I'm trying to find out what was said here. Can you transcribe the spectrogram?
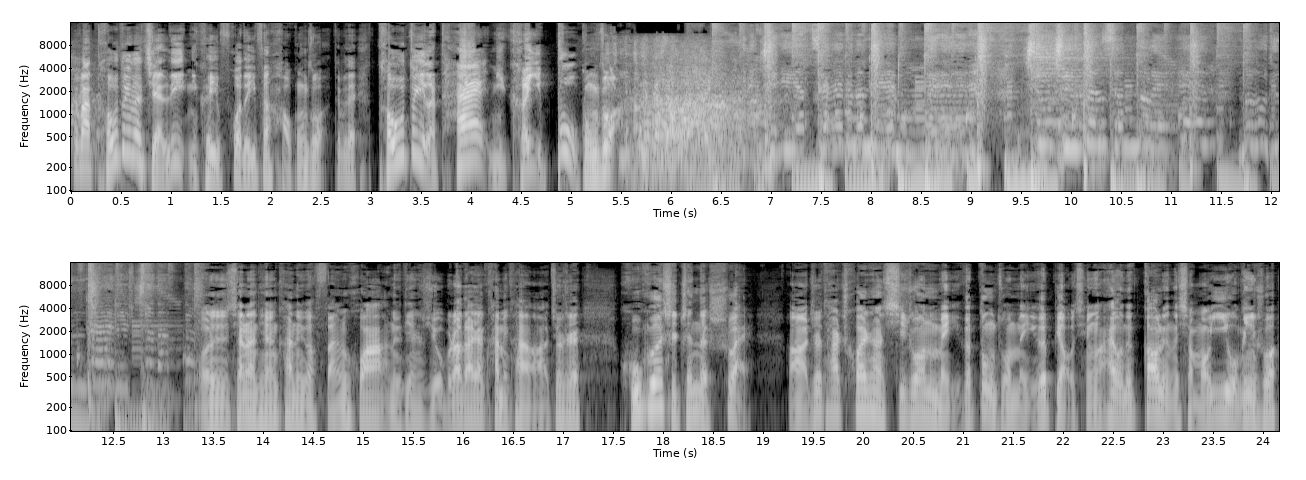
对吧？投对了简历，你可以获得一份好工作，对不对？投对了胎，你可以不工作。我前两天看那个《繁花》那个电视剧，我不知道大家看没看啊？就是胡歌是真的帅啊，就是他穿上西装的每一个动作、每一个表情，还有那高领的小毛衣，我跟你说，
